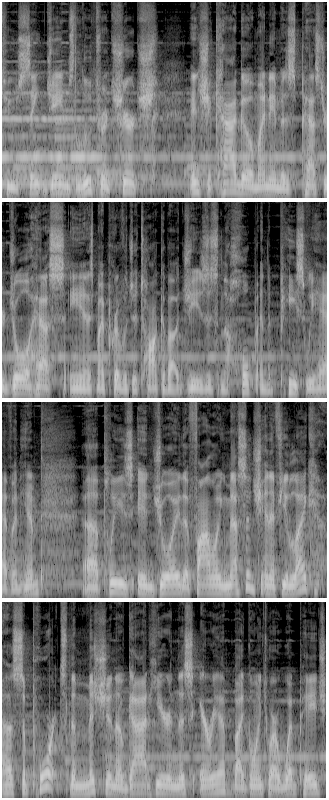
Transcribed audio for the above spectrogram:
to St. James Lutheran Church in Chicago. My name is Pastor Joel Hess, and it's my privilege to talk about Jesus and the hope and the peace we have in Him. Uh, please enjoy the following message, and if you like, uh, support the mission of God here in this area by going to our webpage,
